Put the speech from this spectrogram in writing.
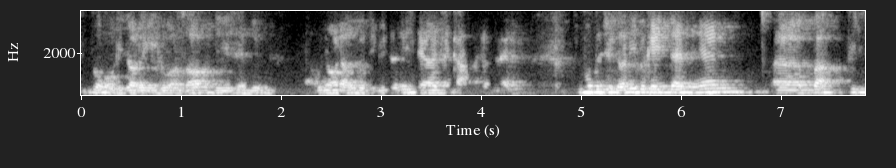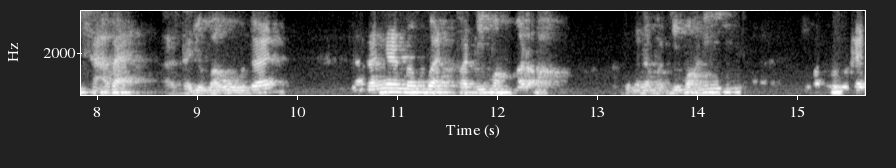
store kita lagi kuasa, jadi saya tak guna lah untuk TV ni, saya cakap kan. Cuma tajuk ni berkaitan dengan uh, bab fit sahabat. Uh, tajuk baru tuan, larangan membuat Fatimah marah. Bagaimana Fatimah ni, Fatimah bukan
